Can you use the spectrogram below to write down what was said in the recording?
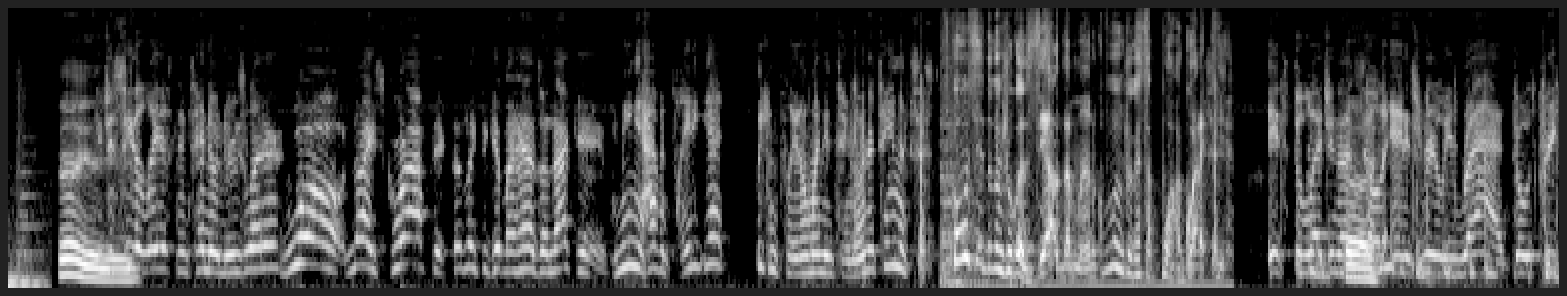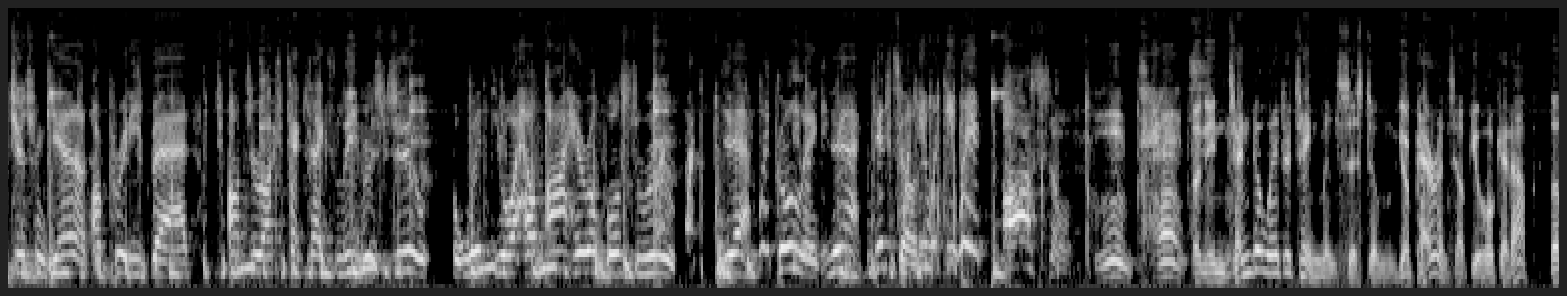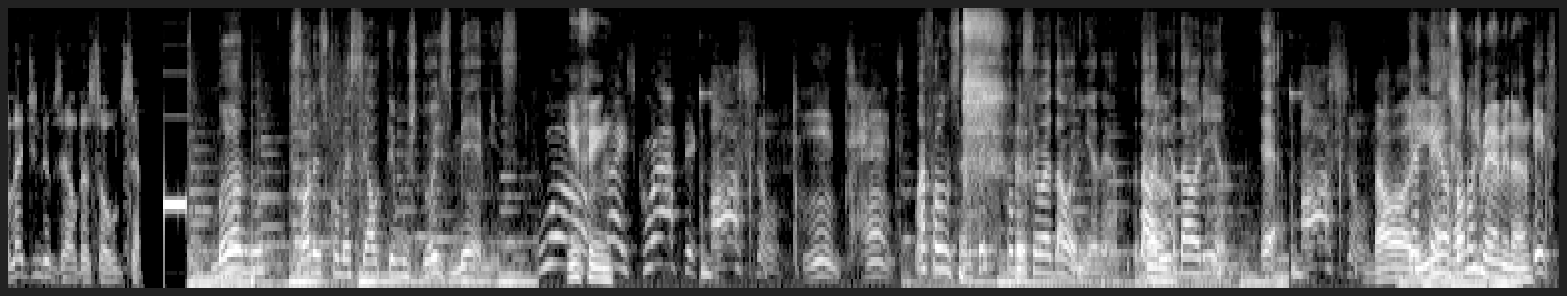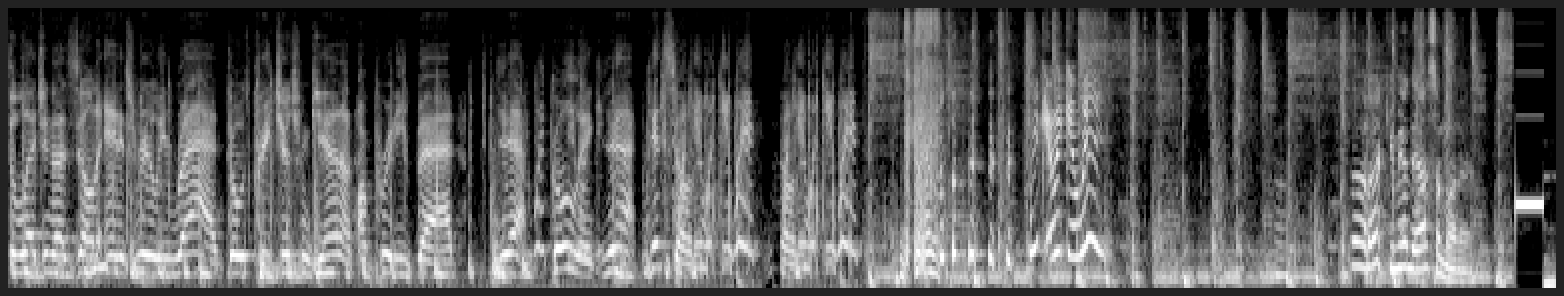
Did you see the latest Nintendo newsletter? Whoa, nice graphics. I'd like to get my hands on that game. You mean you haven't played it yet? We can play it on my Nintendo Entertainment System. Como você ainda não jogou Zelda, mano? Como vamos jogar essa porra agora aqui? It's the Legend of. Zelda, and it's really rad. Those creatures from Ganon are pretty bad. Octoroks, Levers too. But with your help, our hero pulls through. Yeah, go Link, yeah, get Zelda. Awesome. Intense. The Nintendo Entertainment System. Your parents help you hook it up. The Legend of Zelda sold separately. Mano, só nesse comercial temos dois memes. Whoa, Enfim. nice graphics. Awesome. Intense. Mas falando sério, sei que esse comercial é daorinha, né? Daorinha, daorinha. É. Awesome. Daorinha só nos memes, né? It's the Legend of Zelda, and it's really rad. Those creatures from Ganon are pretty bad. Yeah, go Link, yeah, get Zelda. Zelda. Caraca, que merda é essa, mano?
